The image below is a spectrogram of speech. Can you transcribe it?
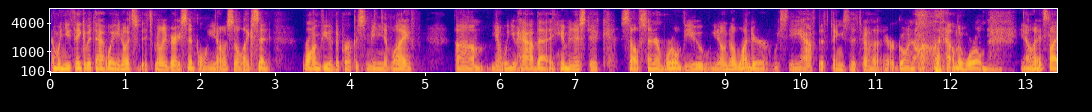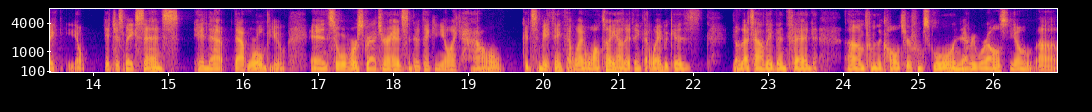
and when you think of it that way you know it's it's really very simple you know so like i said wrong view of the purpose and meaning of life um, you know, when you have that humanistic, self-centered worldview, you know, no wonder we see half the things that uh, are going on out in the world. Mm-hmm. You know, it's like, you know, it just makes sense in that that worldview. And so we're scratching our heads and they're thinking, you know, like how could somebody think that way? Well, I'll tell you how they think that way because you know that's how they've been fed um, from the culture, from school, and everywhere else. You know, uh,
